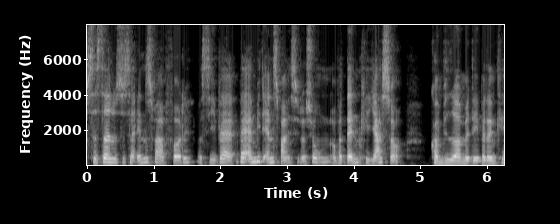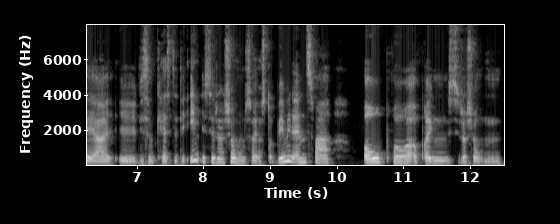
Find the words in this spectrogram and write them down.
så er jeg stadig nødt til at tage ansvar for det, og sige, hvad, hvad er mit ansvar i situationen, og hvordan kan jeg så komme videre med det, hvordan kan jeg øh, ligesom kaste det ind i situationen, så jeg står ved mit ansvar, og prøver at bringe situationen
